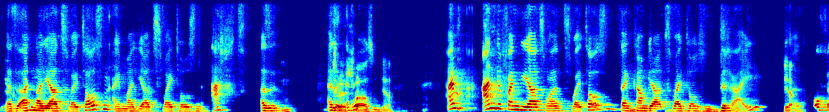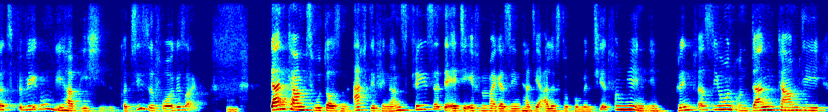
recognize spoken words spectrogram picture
Ja. Also einmal Jahr 2000, einmal Jahr 2008. Also, mhm. also Phasen, ja. Angefangen Jahr 2000, dann mhm. kam Jahr 2003, ja. also Aufwärtsbewegung, die habe ich präzise vorgesagt. Mhm. Dann kam 2008 die Finanzkrise. Der ETF-Magazin hat ja alles dokumentiert von mir in, in Printversion. Und dann kam die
